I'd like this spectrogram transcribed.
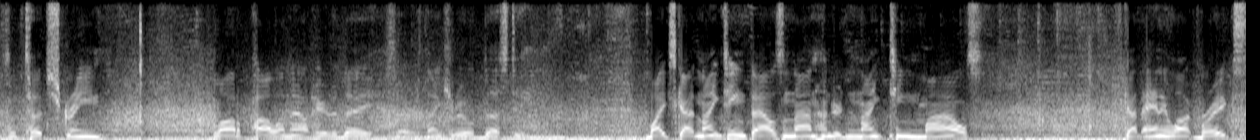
It's a touch screen. A lot of pollen out here today, so everything's real dusty. Bike's got 19,919 miles. It's got anti-lock brakes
